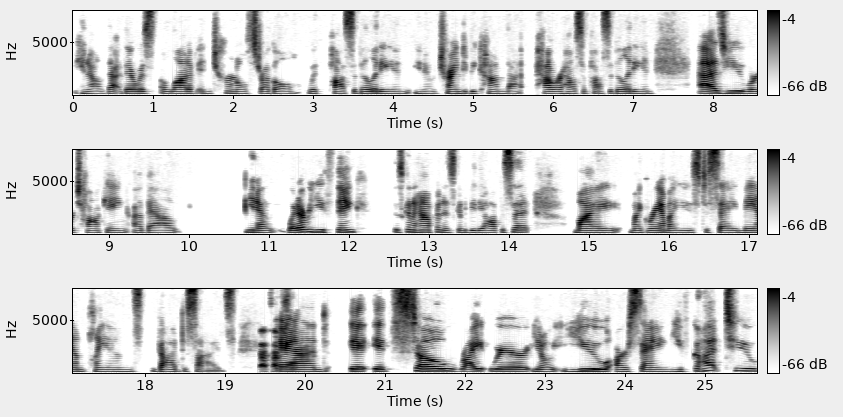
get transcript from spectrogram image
you know, that there was a lot of internal struggle with possibility and, you know, trying to become that powerhouse of possibility. And as you were talking about, you know, whatever you think is going to happen is going to be the opposite. My my grandma used to say, "Man plans, God decides." That's absolutely. And it it's so right where you know you are saying you've got to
